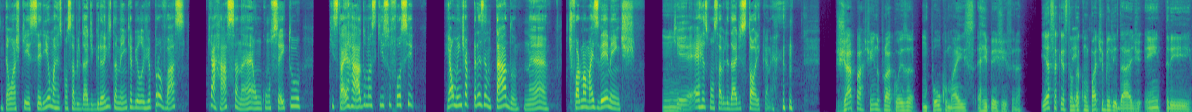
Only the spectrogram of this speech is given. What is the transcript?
Então acho que seria uma responsabilidade grande também que a biologia provasse que a raça, né, é um conceito que está errado, mas que isso fosse realmente apresentado, né, de forma mais veemente. Hum. Porque é responsabilidade histórica, né? Já partindo para uma coisa um pouco mais RPGífera. E essa questão Sim. da compatibilidade entre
